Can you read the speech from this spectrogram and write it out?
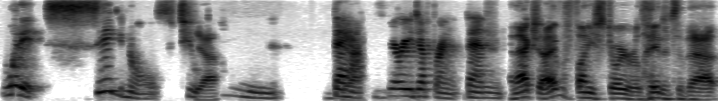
what it signals to Yeah. own that Yeah. is very different than And actually, I have a funny story related to that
